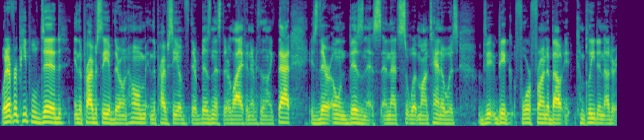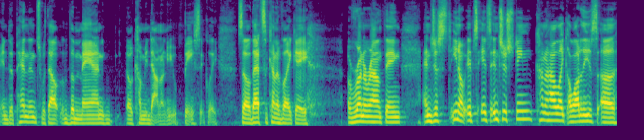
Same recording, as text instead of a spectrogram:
whatever people did in the privacy of their own home, in the privacy of their business, their life, and everything like that is their own business. And that's what Montana was big forefront about complete and utter independence without the man uh, coming down on you, basically. So that's kind of like a a runaround thing. And just, you know, it's, it's interesting kind of how like a lot of these uh,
